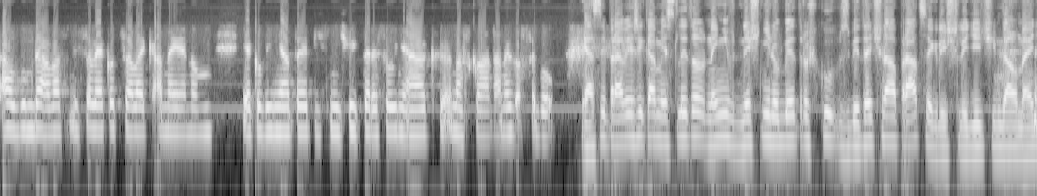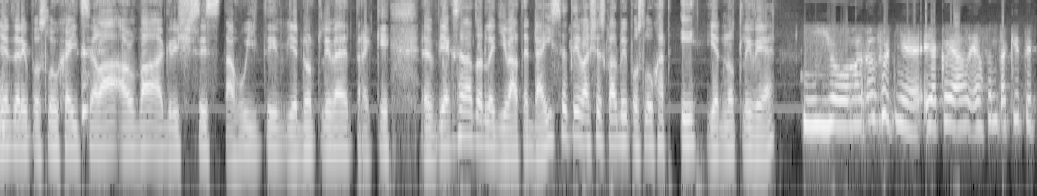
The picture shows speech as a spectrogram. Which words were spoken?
album dává smysl jako celek a nejenom jako vyňaté písničky, které jsou nějak naskládané za sebou. Já si právě říkám, jestli to není v dnešní době trošku zbytečná práce, když lidi čím dál méně tedy poslouchají celá alba a když si stahují ty jednotlivé tracky. Jak se na tohle díváte? Dají se ty vaše skladby poslouchat i jednotlivě? Jo, rozhodně. Jako já, já jsem taky typ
